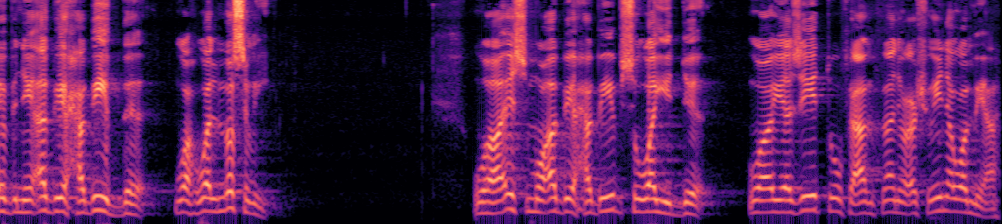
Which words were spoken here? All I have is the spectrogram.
ابن أبي حبيب وهو المصري. واسم أبي حبيب سويد ويزيد توفي عام 28 ومائة.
